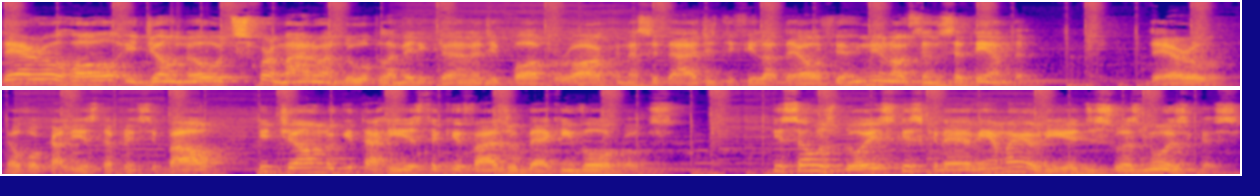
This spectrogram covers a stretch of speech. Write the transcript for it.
Daryl Hall e John Oates formaram a dupla americana de pop rock na cidade de Filadélfia em 1970. Daryl é o vocalista principal e John o guitarrista que faz o backing vocals. E são os dois que escrevem a maioria de suas músicas.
